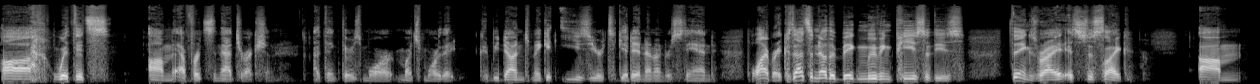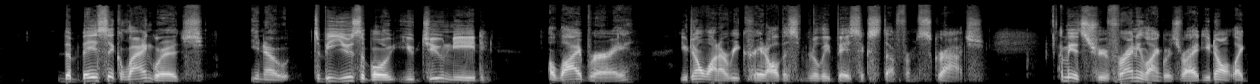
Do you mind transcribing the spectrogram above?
uh, with its um, efforts in that direction. I think there's more, much more that could be done to make it easier to get in and understand the library because that's another big moving piece of these things, right? It's just like um, the basic language, you know, to be usable, you do need a library. You don't want to recreate all this really basic stuff from scratch. I mean, it's true for any language, right? You don't like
